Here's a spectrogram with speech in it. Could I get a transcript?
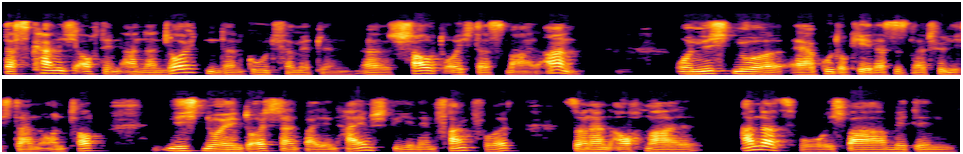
das kann ich auch den anderen Leuten dann gut vermitteln. Äh, schaut euch das mal an. Und nicht nur, ja gut, okay, das ist natürlich dann on top, nicht nur in Deutschland bei den Heimspielen in Frankfurt, sondern auch mal anderswo. Ich war mit den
